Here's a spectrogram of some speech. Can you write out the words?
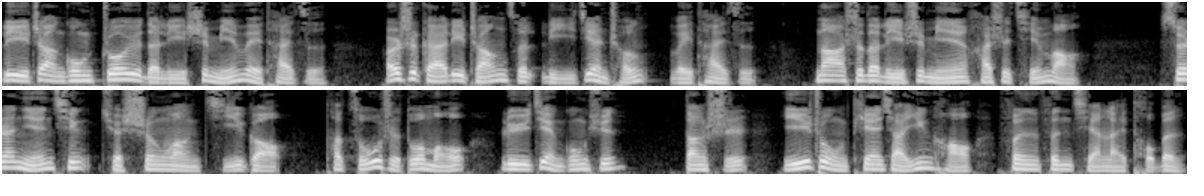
立战功卓越的李世民为太子，而是改立长子李建成为太子。那时的李世民还是秦王，虽然年轻，却声望极高。他足智多谋，屡建功勋。当时一众天下英豪纷纷前来投奔，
